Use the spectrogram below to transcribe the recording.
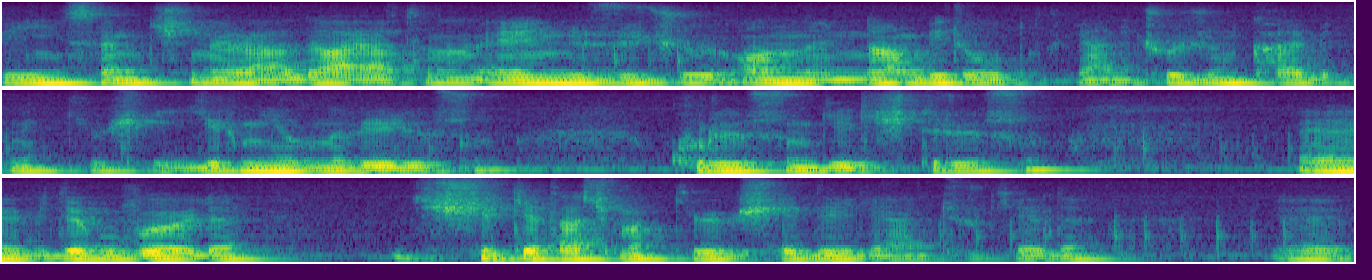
bir insan için herhalde hayatının en üzücü anlarından biri olur. Yani çocuğunu kaybetmek gibi bir şey. 20 yılını veriyorsun, kuruyorsun, geliştiriyorsun. Ee, bir de bu böyle şirket açmak gibi bir şey değil yani Türkiye'de. Ee,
